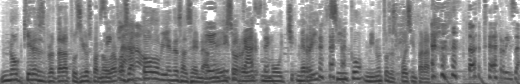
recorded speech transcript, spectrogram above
no quieres despertar a tus hijos cuando Sí, duermen. O sea, todo bien de esa cena. Me hizo reír mucho. Me reí cinco minutos después sin parar. Todavía te da risa.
